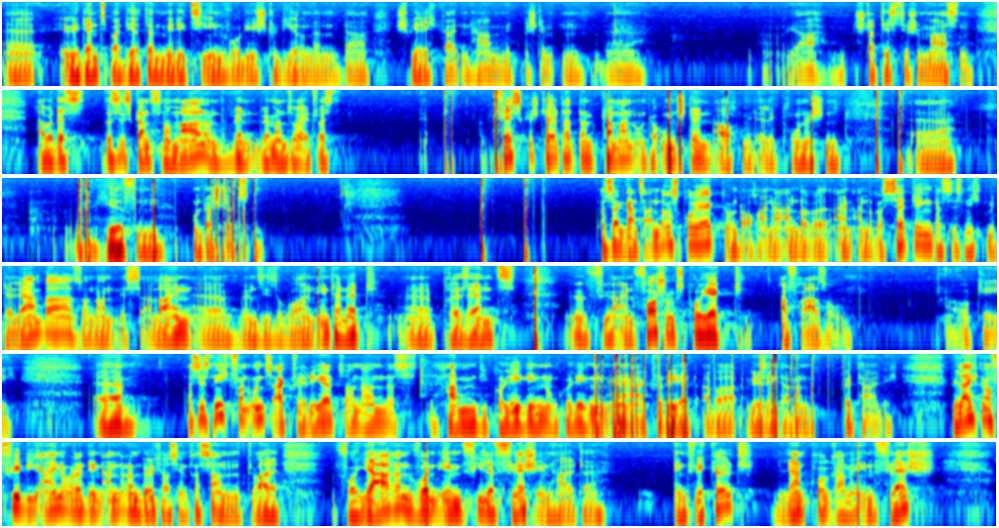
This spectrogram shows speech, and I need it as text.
äh, evidenzbasierte Medizin, wo die Studierenden da Schwierigkeiten haben mit bestimmten äh, ja, statistischen Maßen. Aber das, das ist ganz normal und wenn, wenn man so etwas festgestellt hat, dann kann man unter Umständen auch mit elektronischen äh, Hilfen unterstützen. Das ist ein ganz anderes Projekt und auch andere, ein anderes Setting. Das ist nicht mit der Lernbar, sondern ist allein, äh, wenn Sie so wollen, Internetpräsenz äh, für ein Forschungsprojekt Afraso. Okay. Das ist nicht von uns akquiriert, sondern das haben die Kolleginnen und Kollegen äh, akquiriert, aber wir sind daran beteiligt. Vielleicht noch für die eine oder den anderen durchaus interessant, weil vor Jahren wurden eben viele Flash-Inhalte entwickelt, Lernprogramme in Flash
